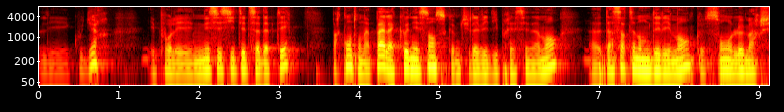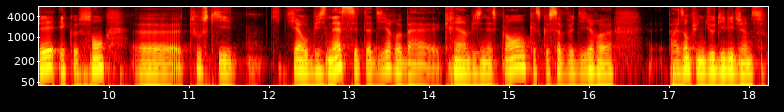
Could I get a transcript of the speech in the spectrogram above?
les coups durs et pour les nécessités de s'adapter. Par contre, on n'a pas la connaissance, comme tu l'avais dit précédemment, euh, d'un certain nombre d'éléments que sont le marché et que sont euh, tout ce qui, qui, tient au business, c'est-à-dire euh, bah, créer un business plan. Qu'est-ce que ça veut dire, par exemple, une due diligence?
